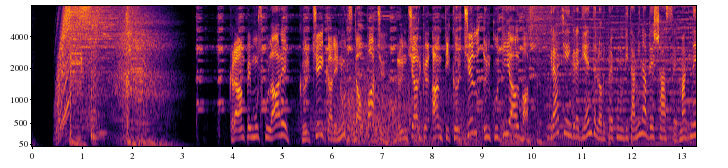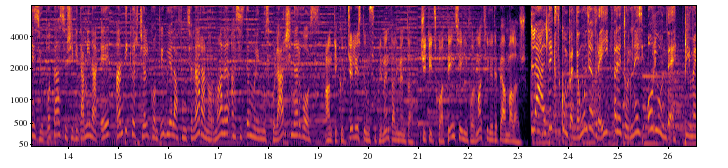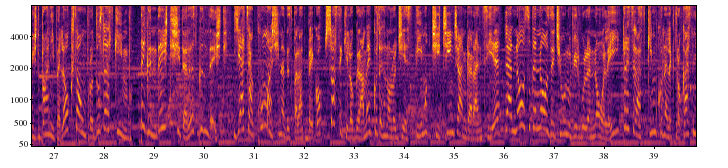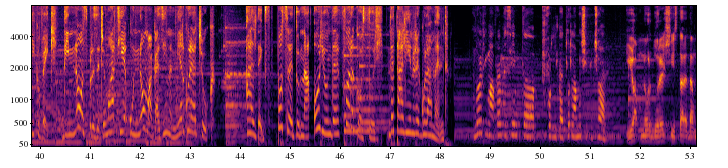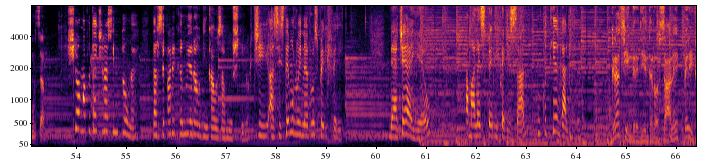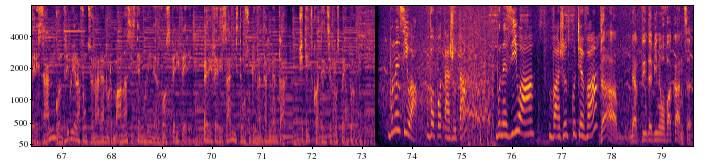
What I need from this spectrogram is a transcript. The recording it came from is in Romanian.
Crampe musculare? Cârcei care nu-ți dau pace? Încearcă anticârcel în cutia albastră. Grație ingredientelor precum vitamina B6, magneziu, potasiu și vitamina E, anticârcel contribuie la funcționarea normală a sistemului muscular și nervos. Anticârcel este un supliment alimentar. Citiți cu atenție informațiile de pe ambalaj. La Altex cumperi de unde vrei, returnezi oriunde. Primești banii pe loc sau un produs la schimb. Te gândești și te răzgândești. Iați acum mașină de spălat Beko 6 kg cu tehnologie Steam și 5 ani garanție la 991,9 lei, preț la schimb cu un electrocasnic vechi. Din 19 martie, un nou magazin în Miercurea Ciuc. Altex. Poți returna oriunde, fără costuri. Detalii în regulament. În ultima vreme simt uh, furnicături la mâini și picioare. Eu am uneori durești și stare de amurțeală. Și eu am avut aceleași simptome, dar se pare că nu erau din cauza mușchilor, ci a sistemului nervos periferic. De aceea eu am ales Periferisan în cutie galbenă. Grație ingredientelor sale, Periferisan contribuie la funcționarea normală a sistemului nervos periferic. Periferisan este un supliment alimentar. Citiți cu atenție prospectul. Bună ziua! Vă pot ajuta? Bună ziua! Vă ajut cu ceva? Da, mi-ar prinde bine o vacanță.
